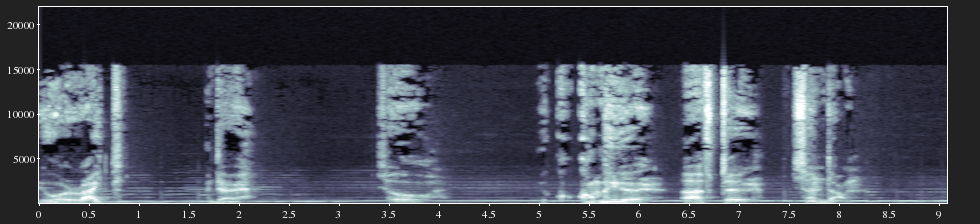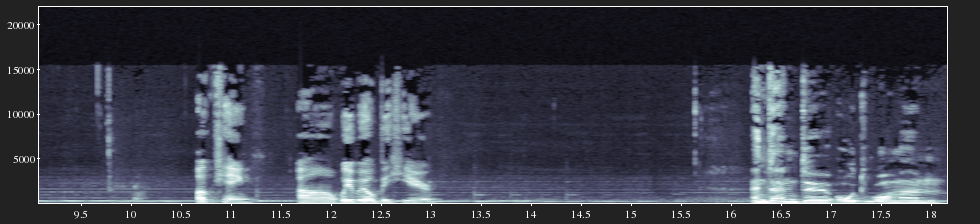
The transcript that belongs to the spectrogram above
You are right. And, uh, so, you come here after sundown. Okay, uh, we will be here. And then the old woman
